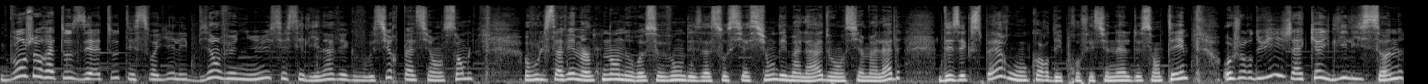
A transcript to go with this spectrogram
Bonjour à tous et à toutes et soyez les bienvenus. C'est Céline avec vous sur Patients Ensemble. Vous le savez maintenant, nous recevons des associations, des malades ou anciens malades, des experts ou encore des professionnels de santé. Aujourd'hui, j'accueille Lillison,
